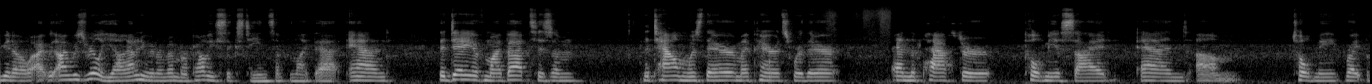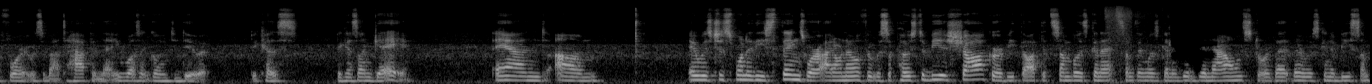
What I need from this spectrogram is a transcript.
you know, I, I was really young. I don't even remember, probably 16, something like that. And the day of my baptism, the town was there, my parents were there, and the pastor pulled me aside and um, told me right before it was about to happen that he wasn't going to do it because because I'm gay. And um, it was just one of these things where I don't know if it was supposed to be a shock or if he thought that somebody was gonna something was gonna get denounced or that there was gonna be some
